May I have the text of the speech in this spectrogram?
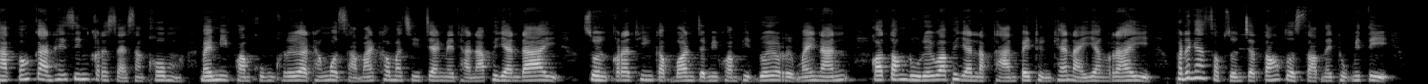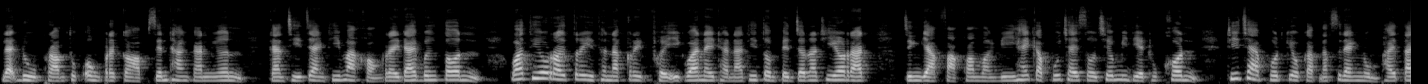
หากต้องการให้สิ้นกระแสสังคม ไม่มีความคุมเครือ ทั้งหมดสามารถเข้ามาชี้แจงในฐานะพยานได้ ส่วนกระทิงกับบอลจะมีความผิดด้วยหรือไม่นั้น ก็ต้องดูด้วยว่าพยานหลักฐานไปถึงแค่ไหนอย่างไร พนักงานสอบสวนจะต้องตรวจสอบในทุกมิติ และดูพร้อมทุกองค์ประกอบเส้นทางการเงิน การชี้แจงที่มาของรายได้เบื้องต้น ว่าที่ร้อยตรีธนกฤษเผยอีกว่าในฐานะที่ตนเป็นเจ้าหน้าที่รัฐจึงอยากฝากความหวังดีให้กับผู้ใช้โซเชียลมีเดียทุกคน ที่แชร์โพสต์เกี่ยวกับนักแสดงหนุ่มภายใต้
